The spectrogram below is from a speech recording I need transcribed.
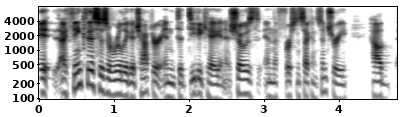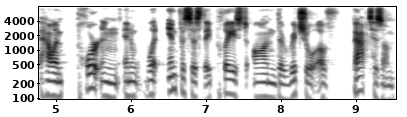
it, I think this is a really good chapter in the Didache, and it shows in the first and second century how how important and what emphasis they placed on the ritual of baptism,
